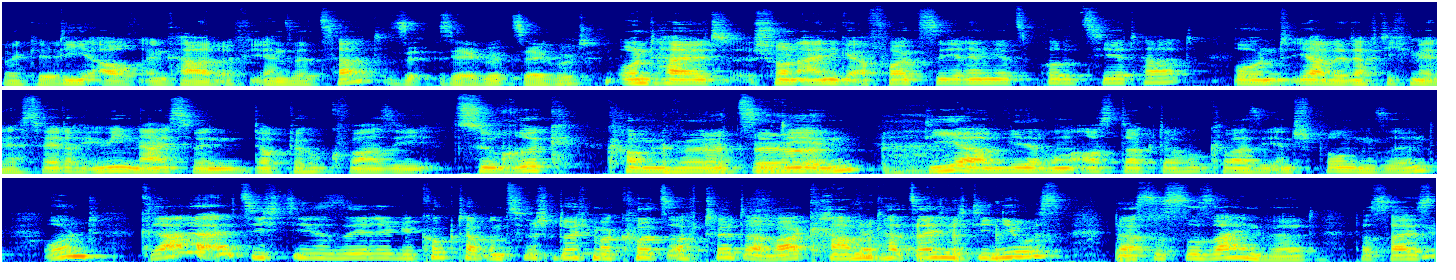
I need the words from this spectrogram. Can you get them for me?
okay. die auch in Cardiff ihren Sitz hat sehr, sehr gut, sehr gut. und halt schon einige Erfolgsserien jetzt produziert hat. Und ja, da dachte ich mir, das wäre doch irgendwie nice, wenn Doctor Who quasi zurückkommen würde zu denen, die ja wiederum aus Doctor Who quasi entsprungen sind. Und gerade als ich diese Serie geguckt habe und zwischendurch mal kurz auf Twitter war, kamen tatsächlich die News, dass es so sein wird. Das heißt,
